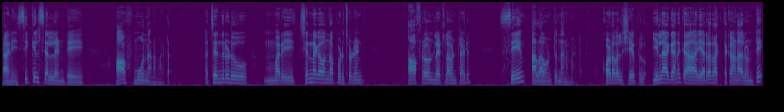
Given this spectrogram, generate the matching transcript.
కానీ సికిల్ సెల్ అంటే ఆఫ్ మూన్ అన్నమాట. చంద్రుడు మరి చిన్నగా ఉన్నప్పుడు చూడండి ఆఫ్ రౌండ్లో ఎట్లా ఉంటాడు? సేమ్ అలా ఉంటుందన్నమాట. కొడవల షేపులో. ఇలా గనక ఎర్ర రక్త కణాలు ఉంటే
